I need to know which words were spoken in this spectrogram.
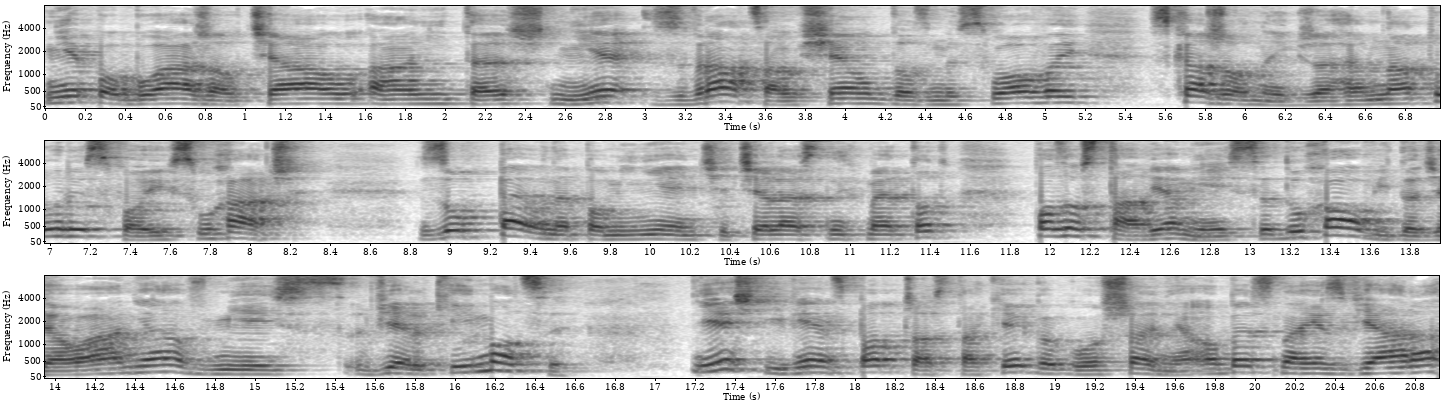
nie pobłażał ciał, ani też nie zwracał się do zmysłowej, skażonej grzechem natury swoich słuchaczy. Zupełne pominięcie cielesnych metod pozostawia miejsce duchowi do działania w miejsc wielkiej mocy. Jeśli więc podczas takiego głoszenia obecna jest wiara,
